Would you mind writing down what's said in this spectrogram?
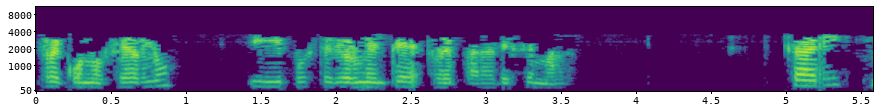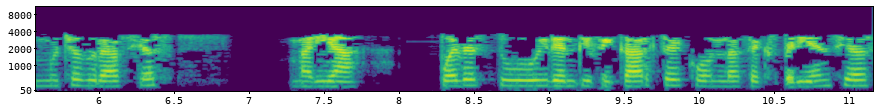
reconocerlo y posteriormente reparar ese mal. Cari, muchas gracias. María, ¿Puedes tú identificarte con las experiencias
